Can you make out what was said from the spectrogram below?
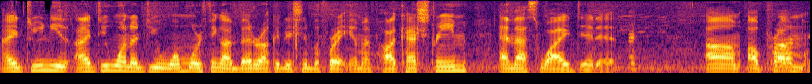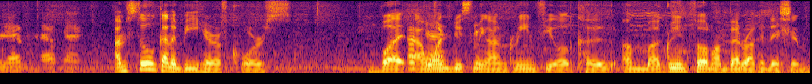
I do need, I do want to do one more thing on Bedrock Edition before I end my podcast stream, and that's why I did it. Um, I'll prom, Okay, okay, okay. I'm still gonna be here, of course, but I want to do something on Greenfield, cause um, uh, Greenfield on Bedrock Edition.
